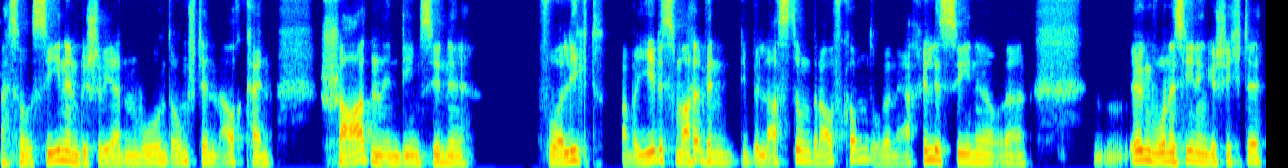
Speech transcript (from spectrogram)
Also Sehnenbeschwerden, wo unter Umständen auch kein Schaden in dem Sinne vorliegt. Aber jedes Mal, wenn die Belastung draufkommt oder eine Achillessehne oder irgendwo eine Sehnengeschichte,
